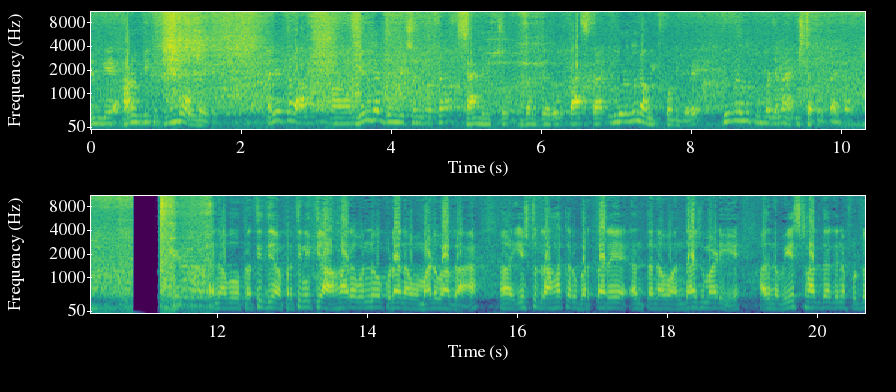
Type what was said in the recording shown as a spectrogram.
ನಿಮಗೆ ಆರೋಗ್ಯಕ್ಕೆ ತುಂಬ ಒಳ್ಳೆಯದು. ಅದೇ ಥರ ಯಂಗರ್ ಜನ್ರೇಷನ್ಗೋಸ್ಕರ ಸ್ಯಾಂಡ್ವಿಚ್ಚು ಬರ್ಗರು ಪಾಸ್ತಾ ಇವುಗಳನ್ನು ನಾವು ಇಟ್ಕೊಂಡಿದ್ದೇವೆ. ಇವುಗಳನ್ನು ತುಂಬ ಜನ ಇಷ್ಟಪಡ್ತಾ ಇದ್ದಾರೆ. ನಾವು ಪ್ರತಿದಿನ ಪ್ರತಿನಿತ್ಯ ಆಹಾರವನ್ನು ಕೂಡ ನಾವು ಮಾಡುವಾಗ ಎಷ್ಟು ಗ್ರಾಹಕರು ಬರ್ತಾರೆ ಅಂತ ನಾವು ಅಂದಾಜು ಮಾಡಿ ಅದನ್ನ ವೇಸ್ಟ್ ಹಾಕಿದಾಗಿನ ಫುಡ್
